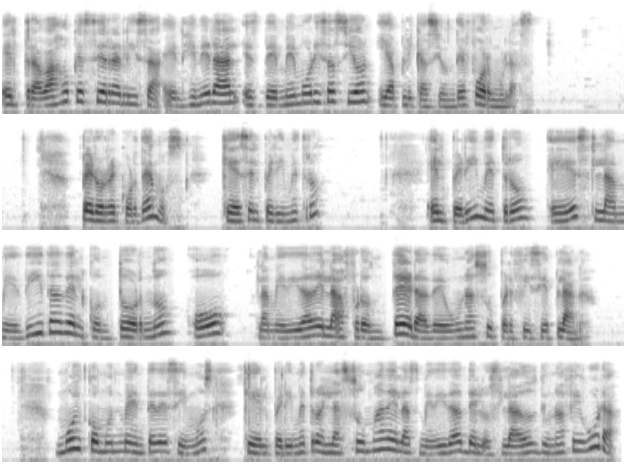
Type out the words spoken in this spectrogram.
el trabajo que se realiza en general es de memorización y aplicación de fórmulas. Pero recordemos, ¿qué es el perímetro? El perímetro es la medida del contorno o la medida de la frontera de una superficie plana. Muy comúnmente decimos que el perímetro es la suma de las medidas de los lados de una figura.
